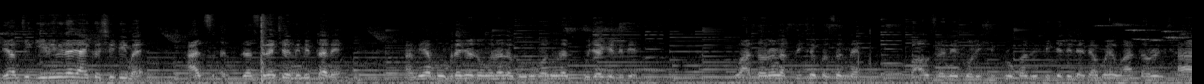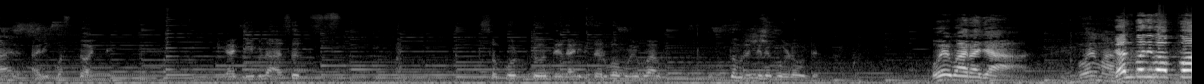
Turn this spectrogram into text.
ही आमची गिरीविराज आयकशी टीम आहे. आज दसऱ्याच्या निमित्ताने आम्ही या मुंबऱ्याच्या डोंगराला गुरु पूजा केलेली आहे. वातावरण अतिशय प्रसन्न आहे. पावसाने थोडीशी कृपादृष्टी केलेली आहे त्यामुळे वातावरण छान आणि मस्त वाटते या टीमला असंच सपोर्ट देऊन देत आणि सर्व मोहिमा उत्तम रीतीने पूर्ण होऊन देत. होय महाराजा! गणपती बाप्पा!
